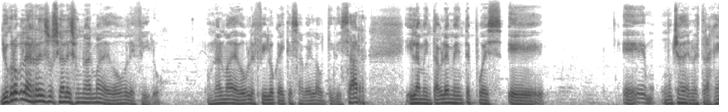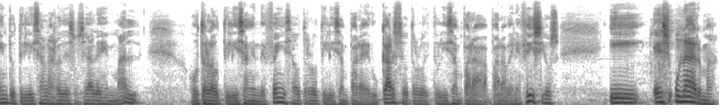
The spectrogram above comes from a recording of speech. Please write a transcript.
Yo creo que las redes sociales es un arma de doble filo. Un arma de doble filo que hay que saberla utilizar. Y lamentablemente, pues, eh, eh, mucha de nuestra gente utilizan las redes sociales en mal. Otras la utilizan en defensa, otras la utilizan para educarse, otras la utilizan para, para beneficios. Y es un arma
